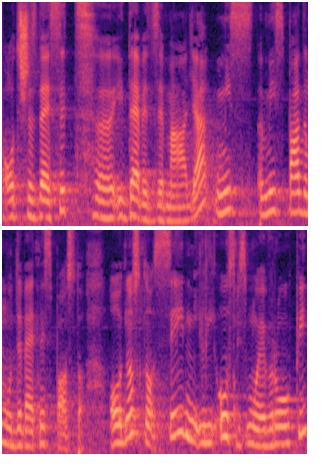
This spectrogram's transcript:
od 69 zemalja, mi, mi spadamo u 19%, odnosno 7 ili 8 smo u Evropi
